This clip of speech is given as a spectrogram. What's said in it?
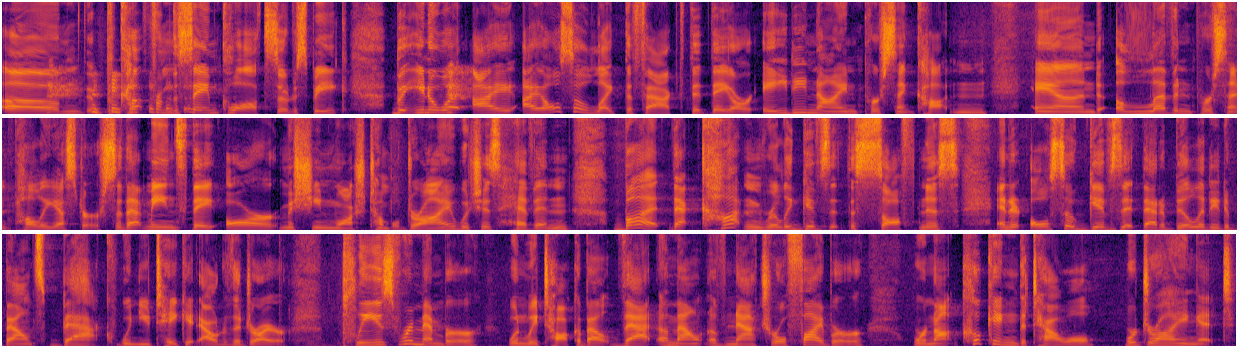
Um, cut from the same cloth, so to speak. But you know what? I, I also like the fact that they are 89% cotton and 11% polyester. So that means they are machine wash tumble dry, which is heaven. But that cotton really gives it the softness and it also gives it that ability to bounce back when you take it out of the dryer. Please remember when we talk about that amount of natural fiber, we're not cooking the towel, we're drying it.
